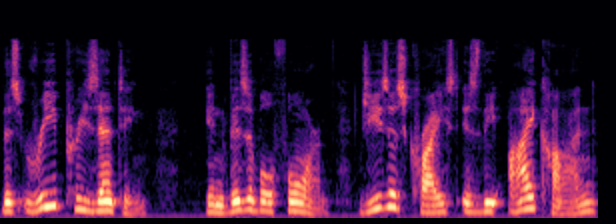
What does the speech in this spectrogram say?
this representing in visible form, Jesus Christ is the icon,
